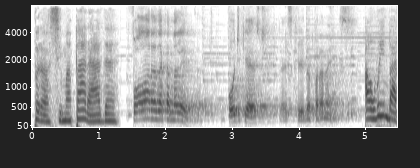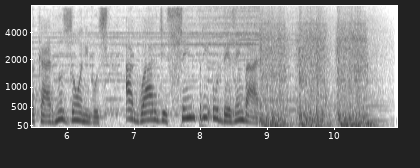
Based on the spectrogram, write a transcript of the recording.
Próxima parada. Fora da Canaleta, podcast da esquerda paranaense. Ao embarcar nos ônibus, aguarde sempre o desembarque.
